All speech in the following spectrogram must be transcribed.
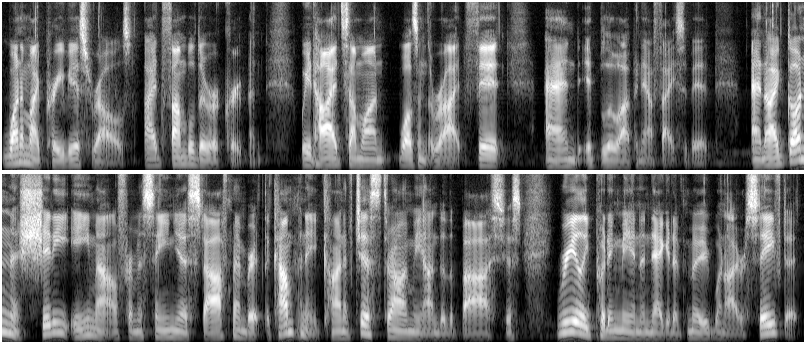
one of my previous roles i'd fumbled a recruitment we'd hired someone wasn't the right fit and it blew up in our face a bit and I'd gotten a shitty email from a senior staff member at the company, kind of just throwing me under the bus, just really putting me in a negative mood when I received it.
